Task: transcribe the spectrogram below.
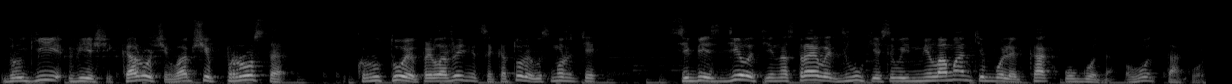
другие вещи. Короче, вообще просто крутое приложение, которое вы сможете себе сделать и настраивать звук, если вы меломан, тем более, как угодно. Вот так вот.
